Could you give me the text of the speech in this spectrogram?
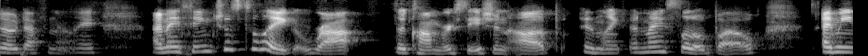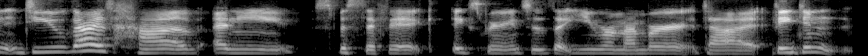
No, definitely. And I think just to like wrap the conversation up in like a nice little bow. I mean, do you guys have any specific experiences that you remember that they didn't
